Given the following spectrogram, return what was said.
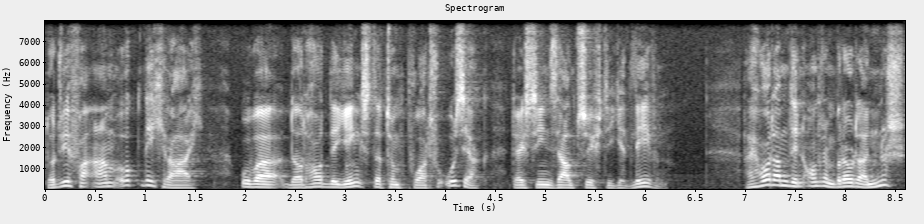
Dort wir für arm auch nicht reich, aber dort hat der Jüngste zum Port verursacht, durch sein selbstsüchtiges Leben. Hij had hem den anderen Bruder nichts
